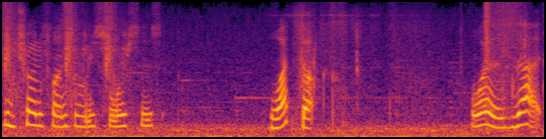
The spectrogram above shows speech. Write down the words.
and try to find some resources. What the? What is that?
